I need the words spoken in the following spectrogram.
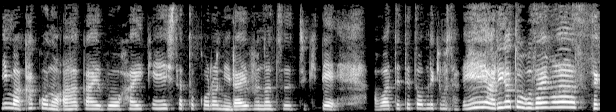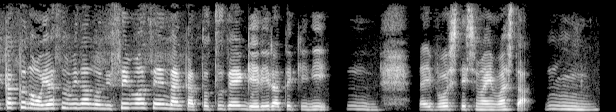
今、過去のアーカイブを拝見したところにライブの通知来て、慌てて飛んできました。えー、ありがとうございます。せっかくのお休みなのにすいません。なんか突然ゲリラ的に、うん、ライブをしてしまいました。うん。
